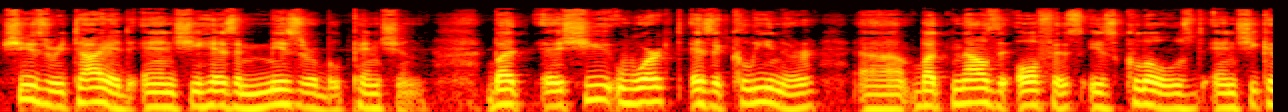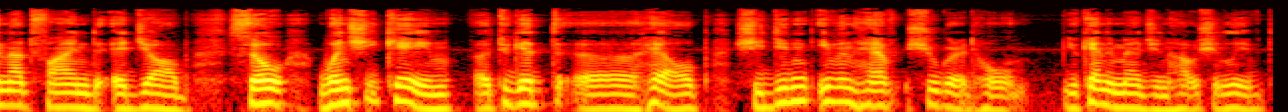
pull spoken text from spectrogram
She is retired and she has a miserable pension. But uh, she worked as a cleaner, uh, but now the office is closed and she cannot find a job. So when she came uh, to get uh, help, she didn't even have sugar at home. You can imagine how she lived.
